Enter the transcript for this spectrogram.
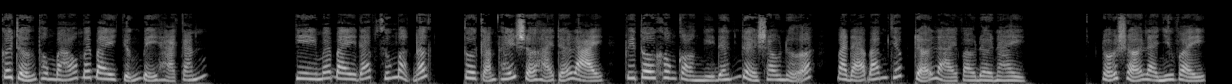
cơ trưởng thông báo máy bay chuẩn bị hạ cánh. Khi máy bay đáp xuống mặt đất, tôi cảm thấy sợ hãi trở lại vì tôi không còn nghĩ đến đời sau nữa mà đã bám chấp trở lại vào đời này. Nỗi sợ là như vậy,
